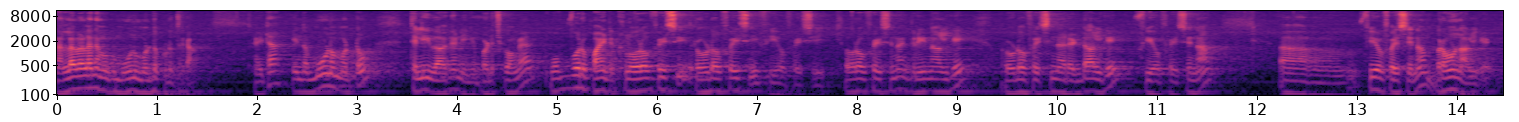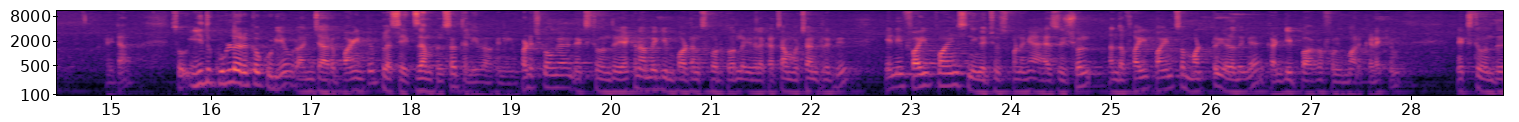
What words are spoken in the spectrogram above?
நல்ல வேலை நமக்கு மூணு மட்டும் கொடுத்துருக்கான். ரைட்டா இந்த மூணு மட்டும் தெளிவாக நீங்கள் படிச்சுக்கோங்க. ஒவ்வொரு பாயிண்ட் குளோரோஃபைசி ரோடோஃபைசி ஃபியோஃபைசி குளோரோஃபைசினா க்ரீன் ஆல்கே ரோடோஃபைசினா ரெட் ஆல்கே ஃபியோஃபைசினா ஃபியோஃபைசினா ப்ரௌன் ஆல்கே ரைட்டா ஸோ இதுக்குள்ளே இருக்கக்கூடிய ஒரு அஞ்சாறு பாயிண்ட்டு ப்ளஸ் எக்ஸாம்பிள்ஸை தெளிவாக நீங்கள் படிச்சுக்கோங்க. நெக்ஸ்ட் வந்து எக்கனாமிக் இம்பார்ட்டன்ஸ் பொறுத்தவரையில் இதில் கச்சா மச்சான் இருக்குது எனி ஃபைவ் பாயிண்ட்ஸ் நீங்கள் சூஸ் பண்ணுங்கள் ஆஸ் யூஷுவல் அந்த ஃபைவ் பாயிண்ட்ஸை மட்டும் எழுதுங்க. கண்டிப்பாக ஃபுல் மார்க் கிடைக்கும். நெக்ஸ்ட்டு வந்து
